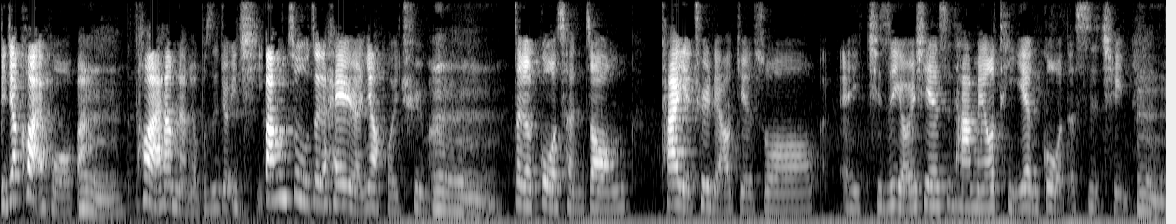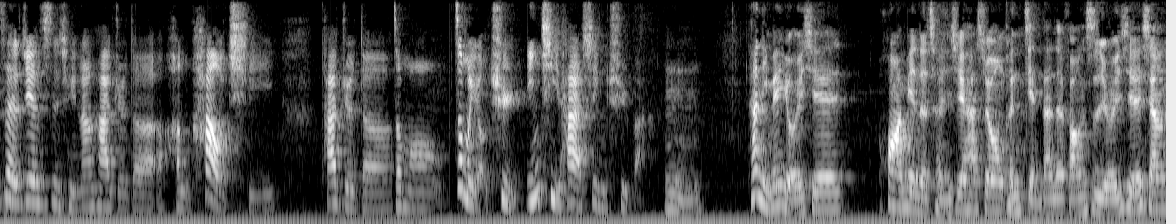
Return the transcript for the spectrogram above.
比较快活吧。嗯，后来他们两个不是就一起帮助这个黑人要回去吗？嗯嗯，这个过程中。他也去了解说，哎、欸，其实有一些是他没有体验过的事情。嗯，这件事情让他觉得很好奇，他觉得怎么这么有趣，引起他的兴趣吧。嗯，它里面有一些画面的呈现，它是用很简单的方式，有一些像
